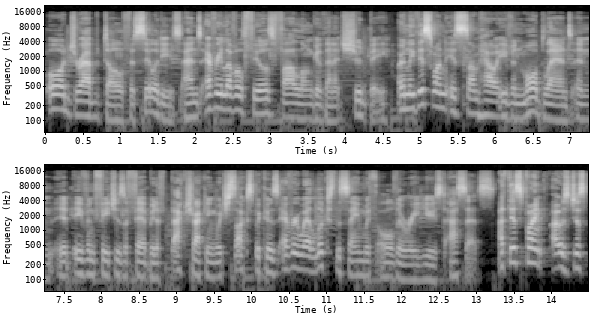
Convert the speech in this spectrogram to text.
or drab dull facilities, and every level feels far longer than it should be. Only this one is somehow even more bland, and it even features a fair bit of backtracking, which sucks because everywhere looks the same with all the reused assets. At this point, I was just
